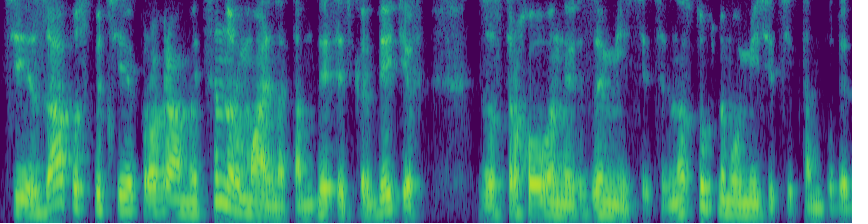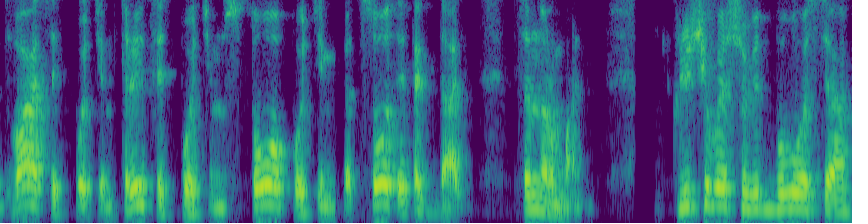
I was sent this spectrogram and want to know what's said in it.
цієї запуску цієї програми. Це нормально, там 10 кредитів застрахованих за місяць. В наступному місяці там буде 20, потім 30, потім 100, потім 500 і так далі. Це нормально. Ключове, що відбулося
